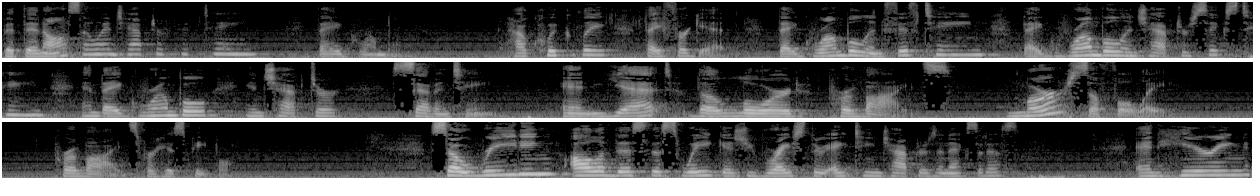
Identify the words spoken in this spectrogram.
But then also in chapter 15, they grumble how quickly they forget. They grumble in 15, they grumble in chapter 16, and they grumble in chapter 17. And yet the Lord provides, mercifully provides for his people. So, reading all of this this week as you've raced through 18 chapters in Exodus and hearing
